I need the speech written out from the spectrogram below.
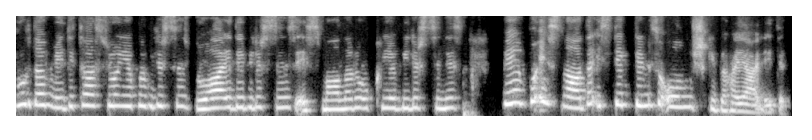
burada meditasyon yapabilirsiniz, dua edebilirsiniz, esmaları okuyabilirsiniz ve bu esnada isteklerinizi olmuş gibi hayal edin.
